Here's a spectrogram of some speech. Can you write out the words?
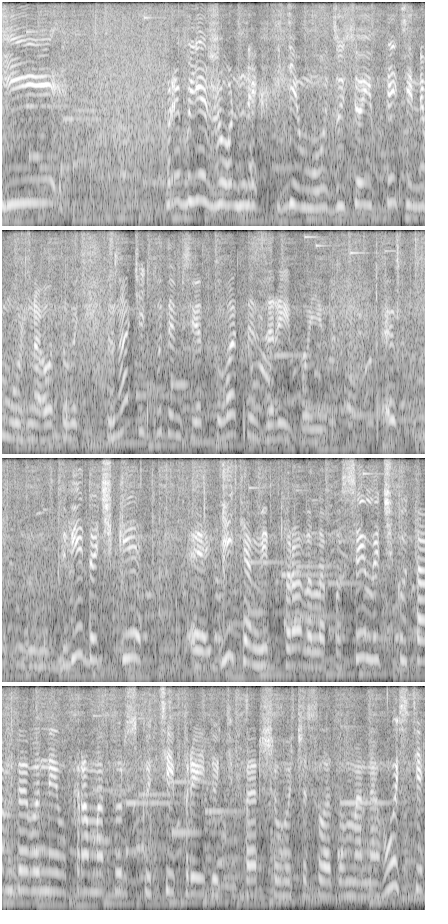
і приближених к ньому. З усієї птиці не можна готувати. Значить, будемо святкувати з рибою. Е, дві дочки. е, Дітям відправила посилочку там, де вони в Краматорську. Ці прийдуть 1 числа до мене гості.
